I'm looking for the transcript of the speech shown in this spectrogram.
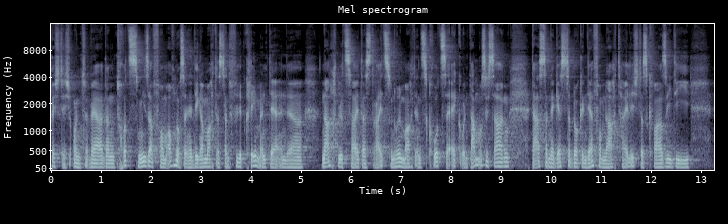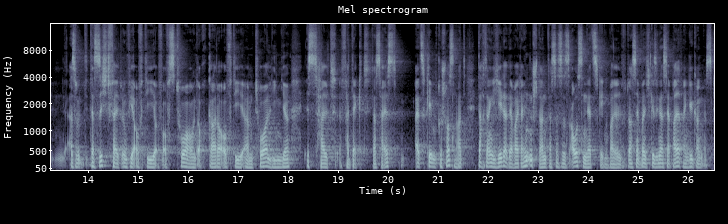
Richtig. Und wer dann trotz mieser Form auch noch seine Dinger macht, ist dann Philipp Clement, der in der Nachspielzeit das 3 zu 0 macht ins kurze Eck. Und da muss ich sagen, da ist dann der Gästeblock in der Form nachteilig, dass quasi die also das Sichtfeld irgendwie auf die, auf, aufs Tor und auch gerade auf die ähm, Torlinie ist halt verdeckt. Das heißt, als Clement geschossen hat, dachte eigentlich jeder, der weiter hinten stand, dass das das Außennetz ging, weil du hast einfach nicht gesehen, dass der Ball reingegangen ist.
